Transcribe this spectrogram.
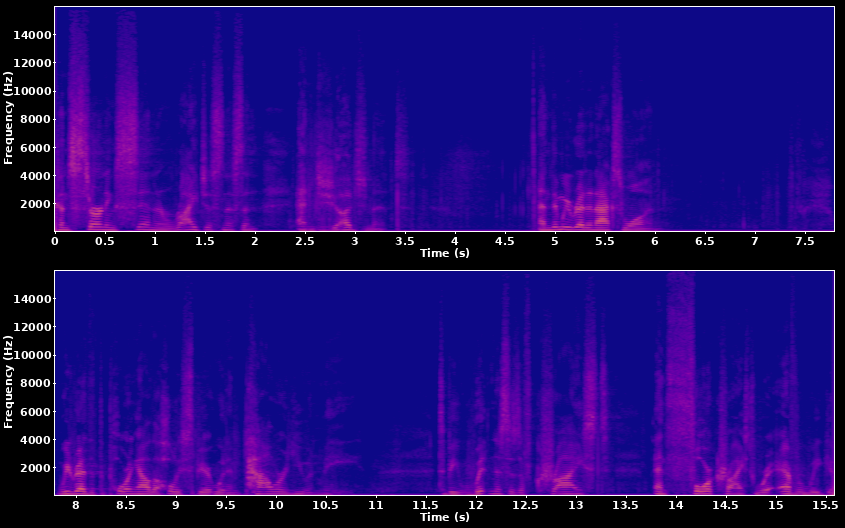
concerning sin and righteousness and, and judgment. And then we read in Acts 1, we read that the pouring out of the Holy Spirit would empower you and me to be witnesses of Christ and for Christ wherever we go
